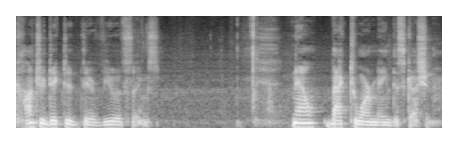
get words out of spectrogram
contradicted their view of things. Now, back to our main discussion.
